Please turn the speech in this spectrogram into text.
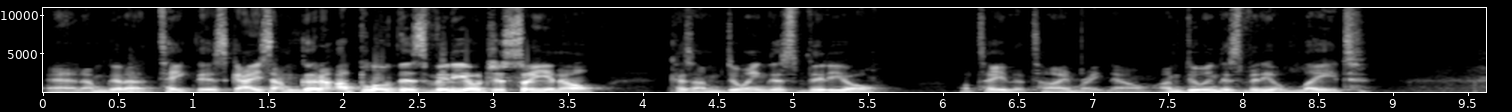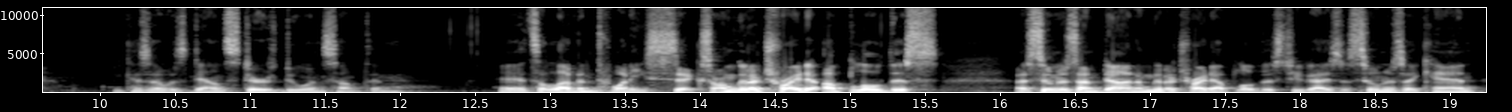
And I'm gonna take this, guys, I'm gonna upload this video just so you know, because I'm doing this video, I'll tell you the time right now. I'm doing this video late because I was downstairs doing something. It's 11:26, so I'm going to try to upload this as soon as I'm done. I'm going to try to upload this to you guys as soon as I can,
